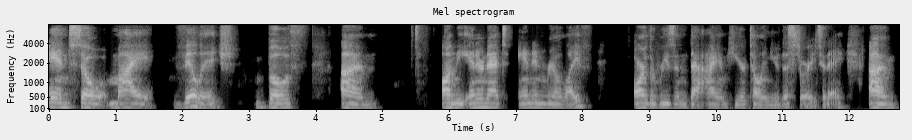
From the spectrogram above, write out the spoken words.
and so my village both um, on the internet and in real life are the reason that I am here telling you this story today. Um,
